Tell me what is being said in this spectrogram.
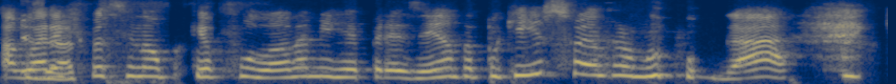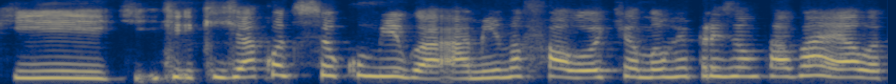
Agora, Exato. tipo assim, não, porque fulana me representa, porque isso entra num lugar que, que, que já aconteceu comigo. A, a mina falou que eu não representava ela.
